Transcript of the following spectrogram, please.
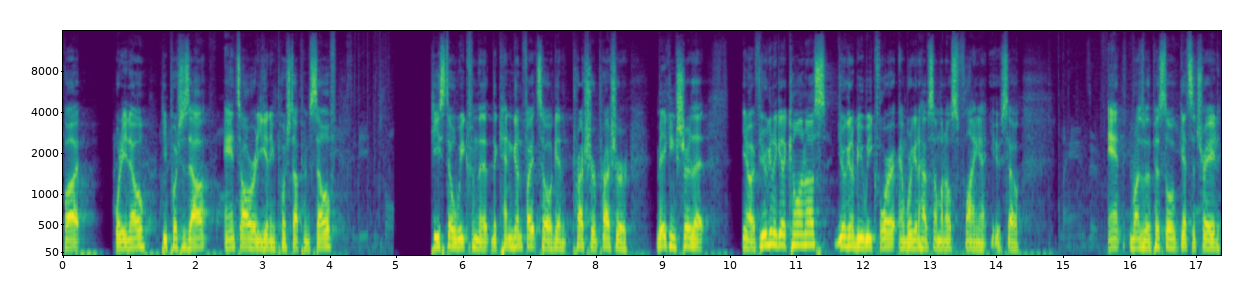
But what do you know? He pushes out. Ant's already getting pushed up himself. He's still weak from the, the Ken gunfight. So again, pressure, pressure, making sure that, you know, if you're going to get a kill on us, you're going to be weak for it and we're going to have someone else flying at you. So Ant runs with a pistol, gets the trade.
